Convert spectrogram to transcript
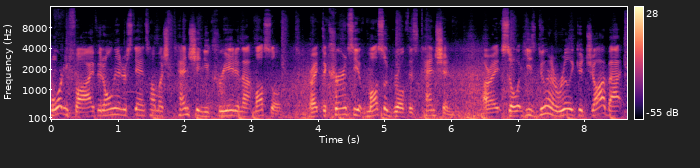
45. It only understands how much tension you create in that muscle, right? The currency of muscle growth is tension, all right? So what he's doing a really good job at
